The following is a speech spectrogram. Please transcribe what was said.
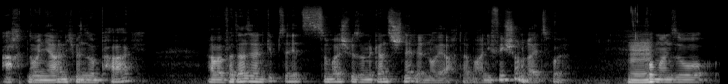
acht, neun Jahre nicht mehr in so einem Park. Aber im Phantasialand gibt es ja jetzt zum Beispiel so eine ganz schnelle neue Achterbahn. Die finde ich schon reizvoll. Hm. Wo man so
